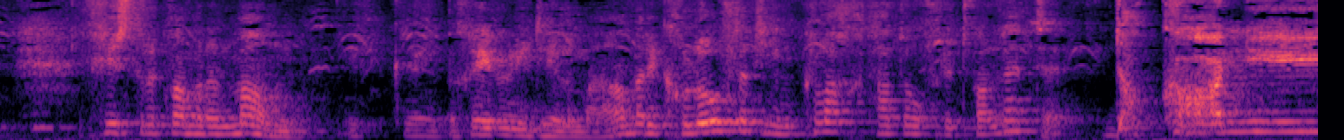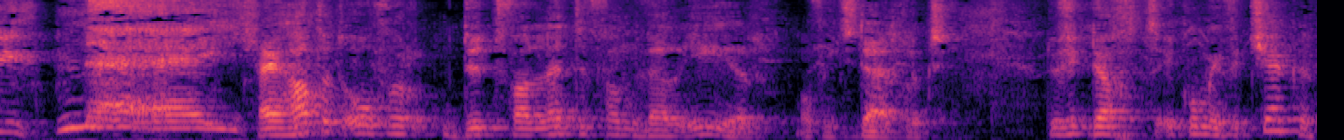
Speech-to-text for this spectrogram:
Gisteren kwam er een man. Ik eh, begreep hem niet helemaal, maar ik geloof dat hij een klacht had over de toiletten. Dat kan niet. Nee. Hij had het over de toiletten van wel eer, of iets dergelijks. Dus ik dacht, ik kom even checken.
